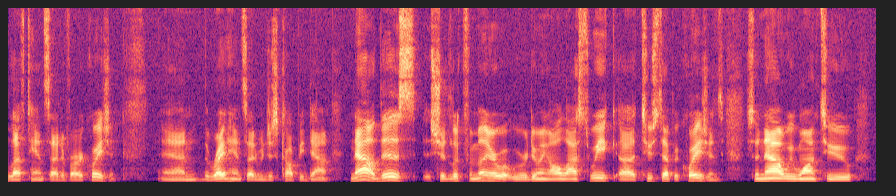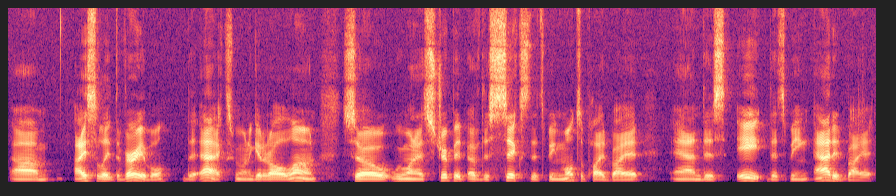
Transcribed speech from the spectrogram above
left-hand side of our equation. And the right-hand side we just copied down. Now this should look familiar, what we were doing all last week, uh, two-step equations. So now we want to um, isolate the variable, the x, we want to get it all alone. So we want to strip it of the 6 that's being multiplied by it and this 8 that's being added by it.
